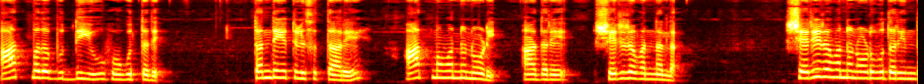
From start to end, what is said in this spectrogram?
ಆತ್ಮದ ಬುದ್ಧಿಯು ಹೋಗುತ್ತದೆ. ತಂದೆಯು ತಿಳಿಸುತ್ತಾರೆ, ಆತ್ಮವನ್ನು ನೋಡಿ, ಆದರೆ ಶರೀರವನ್ನಲ್ಲ. ಶರೀರವನ್ನು ನೋಡುವುದರಿಂದ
